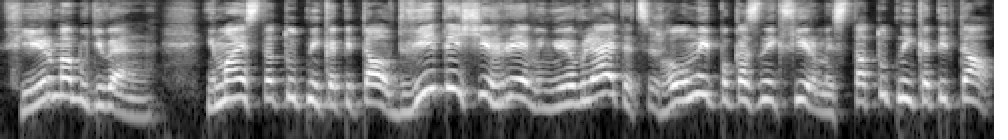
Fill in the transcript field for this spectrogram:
фірма будівельна і має статутний капітал 2 тисячі гривень. Уявляєте, це ж головний показник фірми статутний капітал.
